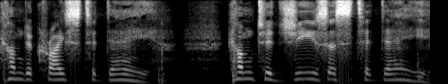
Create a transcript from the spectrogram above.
Come to Christ today. Come to Jesus today.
